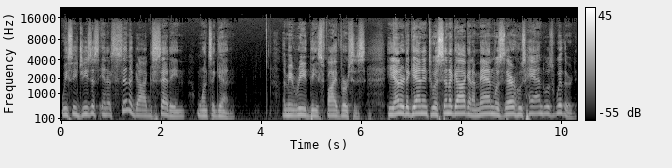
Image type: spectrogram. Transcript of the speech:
we see Jesus in a synagogue setting once again. Let me read these five verses. He entered again into a synagogue, and a man was there whose hand was withered.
